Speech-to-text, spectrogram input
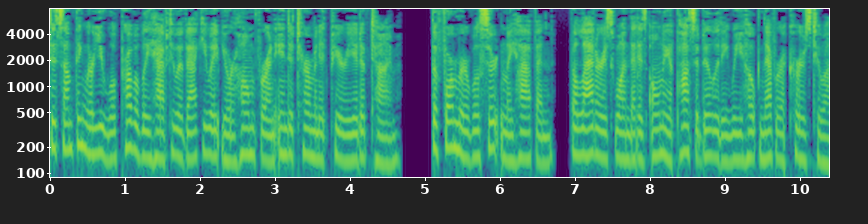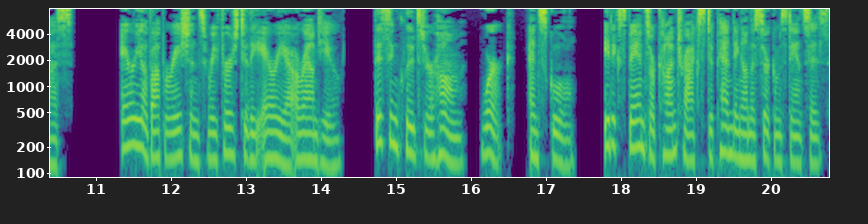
to something where you will probably have to evacuate your home for an indeterminate period of time. The former will certainly happen, the latter is one that is only a possibility we hope never occurs to us. Area of operations refers to the area around you. This includes your home, work, and school. It expands or contracts depending on the circumstances.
